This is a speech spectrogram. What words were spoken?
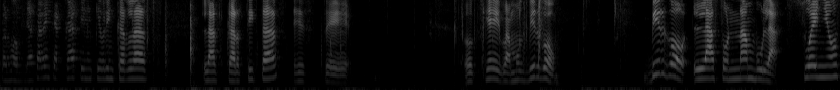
Perdón. Ya saben que acá tienen que brincar las, las cartitas. Este. Ok, vamos, Virgo. Virgo, la sonámbula. Sueños,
